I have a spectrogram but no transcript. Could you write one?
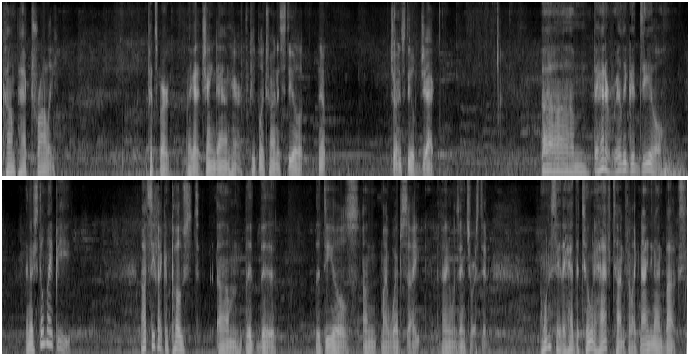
compact trolley. Pittsburgh. They got it chained down here. People are trying to steal it. Yep. Trying to steal the jack. Um, they had a really good deal. And there still might be. Let's see if I can post um, the the the deals on my website if anyone's interested. I want to say they had the two and a half ton for like 99 bucks.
